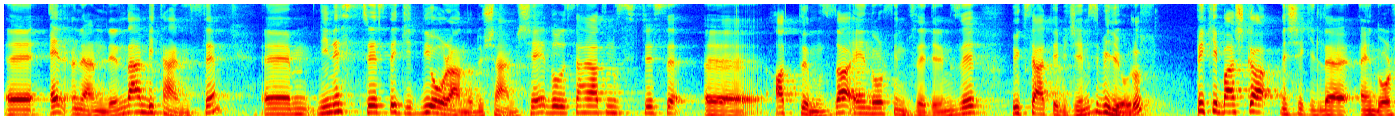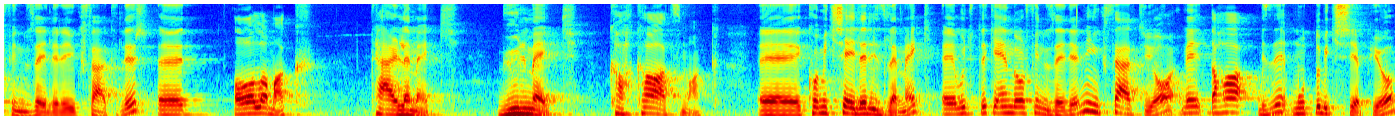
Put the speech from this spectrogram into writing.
e, en önemlilerinden bir tanesi. E, yine streste ciddi oranda düşen bir şey. Dolayısıyla hayatımızı strese e, attığımızda endorfin düzeylerimizi yükseltebileceğimizi biliyoruz. Peki başka ne şekilde endorfin düzeyleri yükseltilir? E, ağlamak, terlemek, gülmek, kahkaha atmak, e, komik şeyler izlemek e, vücuttaki endorfin düzeylerini yükseltiyor ve daha bizi mutlu bir kişi yapıyor.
